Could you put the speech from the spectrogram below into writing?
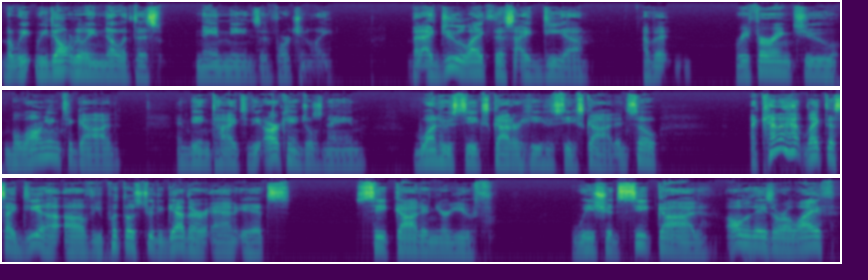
but we, we don't really know what this name means, unfortunately. But I do like this idea of it referring to belonging to God and being tied to the archangel's name, one who seeks God or he who seeks God. And so I kind of like this idea of you put those two together and it's seek God in your youth. We should seek God all the days of our life.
